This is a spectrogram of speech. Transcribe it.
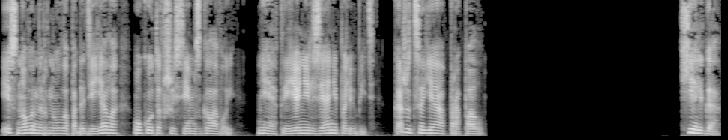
и снова нырнула под одеяло, укутавшись им с головой. Нет, ее нельзя не полюбить. Кажется, я пропал. Хельга.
